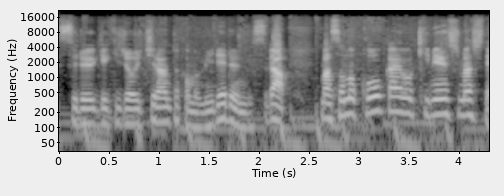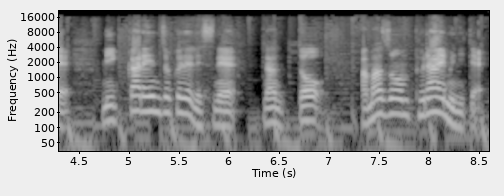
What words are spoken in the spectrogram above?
する劇場一覧とかも見れるんですが、まあ、その公開を記念しまして、3日連続でですね、なんと、Amazon プライムにて、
